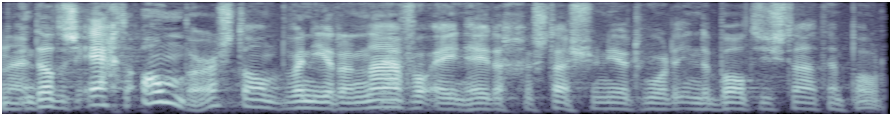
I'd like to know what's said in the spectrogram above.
Nee. En dat is echt anders dan wanneer er NAVO-eenheden gestationeerd worden in de Baltische Staten en Polen.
